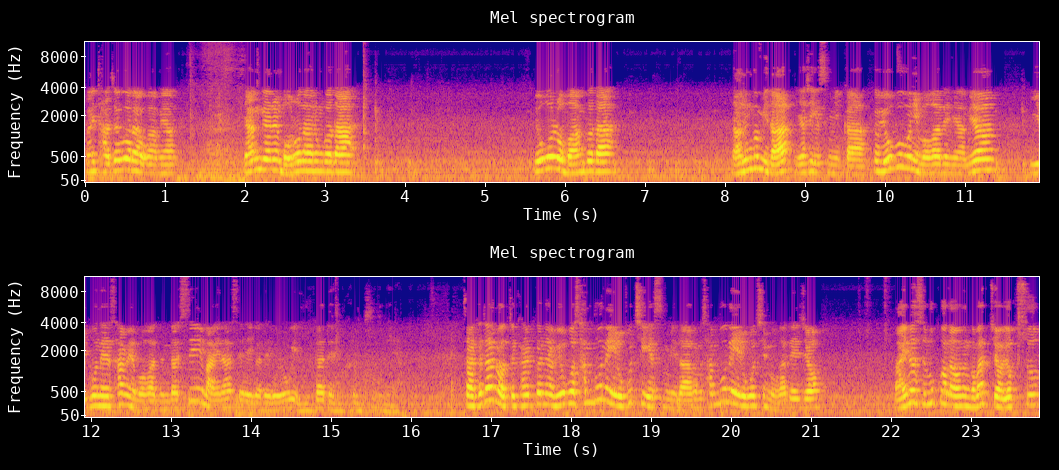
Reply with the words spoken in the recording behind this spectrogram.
만약 다 적으라고 하면 양변을 뭐로 나눈 거다? 요걸로 뭐 한 거다? 나눈 겁니다. 이해하시겠습니까? 그럼 요 부분이 뭐가 되냐면 2분의 3에 뭐가 된다? C-A가 되고 요게 2가 되는 그런 부분이에요. 자, 그 다음에 어떻게 할 거냐면 요거 3분의 1로 고치겠습니다. 그럼 3분의 1로 고치면 뭐가 되죠? 마이너스 묶어 나오는 거 맞죠? 역수.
